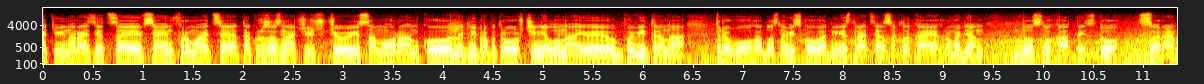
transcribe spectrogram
Катю, і наразі це вся інформація. Також зазначу, що і самого ранку на Дніпропетровщині лунає повітряна тривога. Обласна військова адміністрація закликає громадян дослухатись до сирен.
